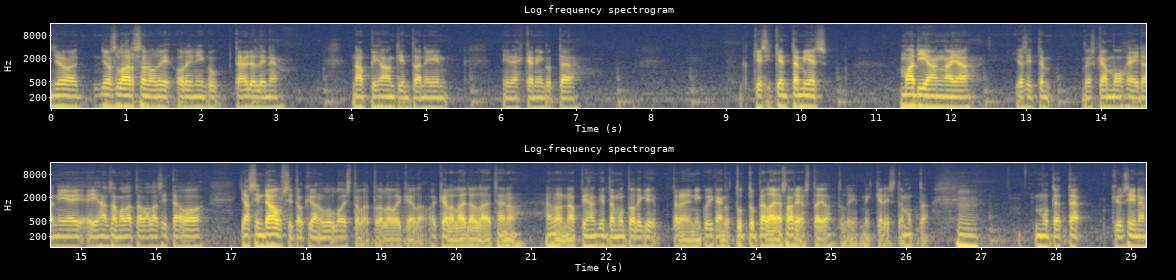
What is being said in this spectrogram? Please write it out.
Joo, jos Larsson oli, oli niin kuin täydellinen nappihankinta, niin, niin ehkä niin kuin tämä keskikenttämies Madianga ja, ja sitten myöskään Moheida, niin ei, ei ihan samalla tavalla sitä ole. Jasin Daussi toki on ollut loistava tuolla oikealla, oikealla laidalla, että hän on, hän on nappihankinta, mutta olikin tällainen niin kuin ikään kuin tuttu pelaaja sarjasta jo, tuli Mikkelistä, mutta, hmm. mutta että kyllä siinä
